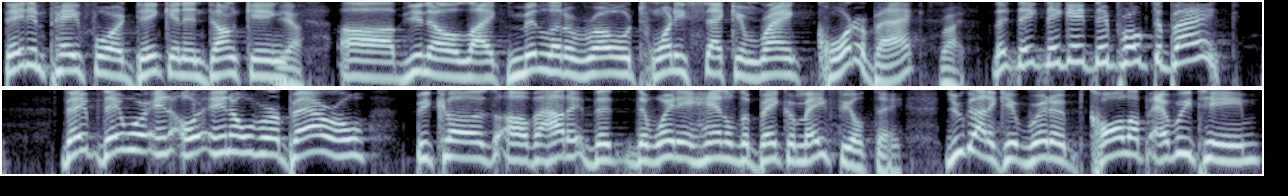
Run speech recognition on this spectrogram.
They didn't pay for a dinking and dunking, yeah. uh, you know, like middle of the road, twenty second ranked quarterback. Right. They, they, they gave they broke the bank. They they were in in over a barrel because of how they, the the way they handled the Baker Mayfield thing. You got to get rid of call up every team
